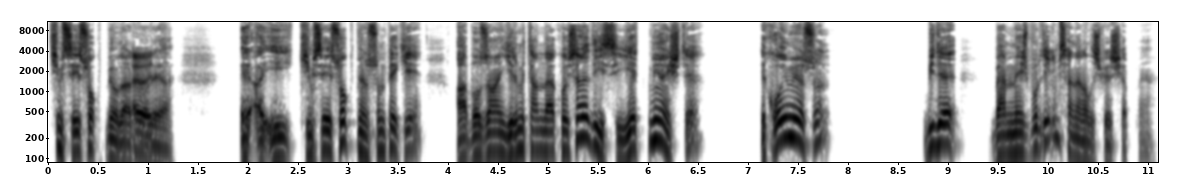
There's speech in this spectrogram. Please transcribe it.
Kimseyi sokmuyorlardı Evet. oraya. E, kimseyi sokmuyorsun peki. Abi o zaman 20 tane daha koysana DC. Yetmiyor işte. E koymuyorsun. Bir de ben mecbur değilim senden alışveriş yapmaya.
